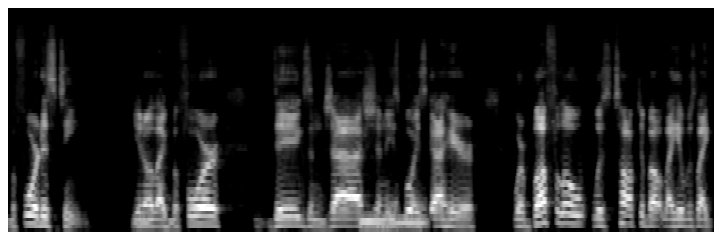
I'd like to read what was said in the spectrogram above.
before this team. You know, mm-hmm. like before Diggs and Josh and these boys mm-hmm. got here, where Buffalo was talked about like it was like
